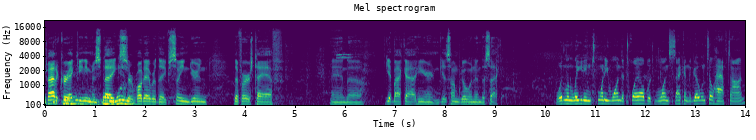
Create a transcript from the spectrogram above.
Try to correct any mistakes or whatever they've seen during the first half, and uh, get back out here and get some going in the second. Woodland leading 21 to 12 with one second to go until halftime.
